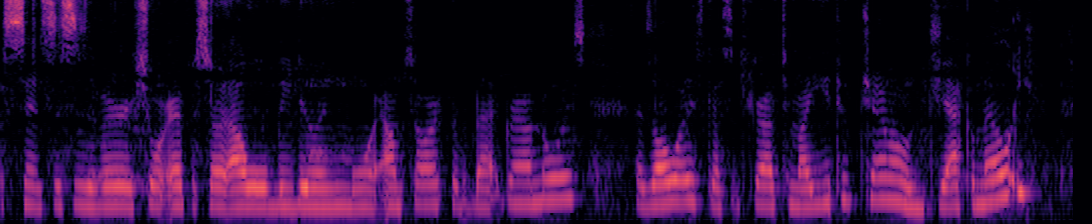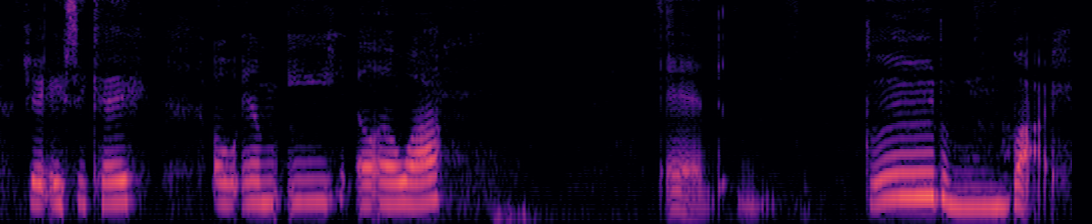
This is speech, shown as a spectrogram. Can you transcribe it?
Since this is a very short episode, I will be doing more. I'm sorry for the background noise. As always, go subscribe to my YouTube channel, Jackomelly, J A C K O M E L L Y. And goodbye.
